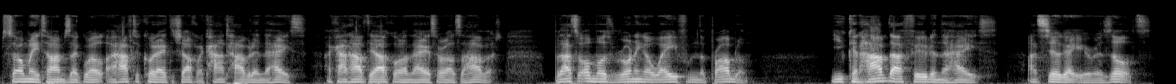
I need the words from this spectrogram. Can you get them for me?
so many times like, well, I have to cut out the chocolate. I can't have it in the house. I can't have the alcohol in the house or else I have it. But that's almost running away from the problem. You can have that food in the house and still get your results.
